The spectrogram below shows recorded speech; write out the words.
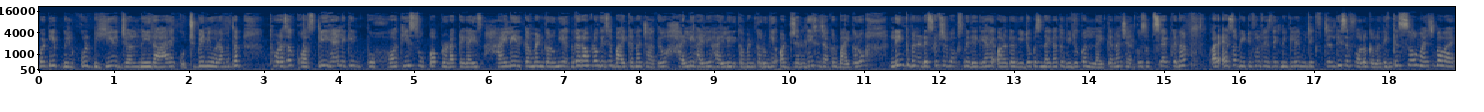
बट ये बिल्कुल भी जल नहीं रहा है। कुछ भी नहीं हो रहा। मतलब थोड़ा सा कॉस्टली है, लेकिन बहुत ही सुपर प्रोडक्ट है गाइज़ हाईली रिकमेंड करूँगी। अगर आप लोग इसे बाय करना चाहते हो हाईली हाईली हाईली रिकमेंड करूँगी और जल्दी से जाकर बाय करो। लिंक मैंने डिस्क्रिप्शन बॉक्स में दे दिया है और अगर वीडियो पसंद आएगा तो वीडियो को लाइक करना चैनल को सब्सक्राइब करना और ऐसा ब्यूटीफुल फेस देखने के लिए मुझे जल्दी से फॉलो करो thank you so much bye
